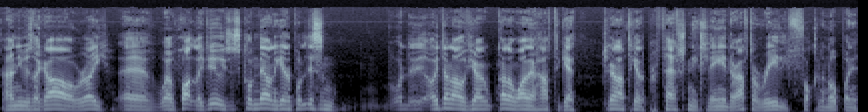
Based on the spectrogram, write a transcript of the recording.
And he was like, oh right, uh, well, what'll I do? Is just come down and get it. But listen, what- I don't know if you're gonna want to have to get, you're gonna have to get it professionally cleaned. They're after really fucking it up on you.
